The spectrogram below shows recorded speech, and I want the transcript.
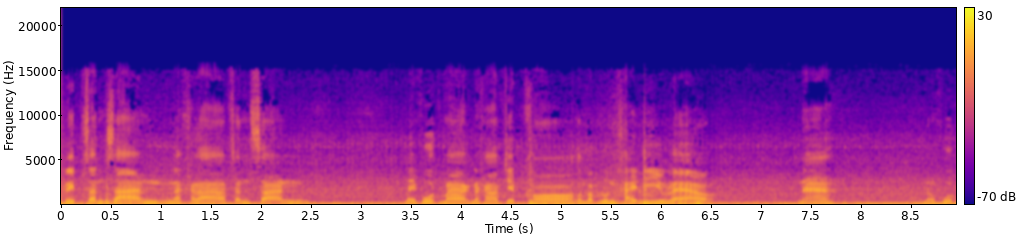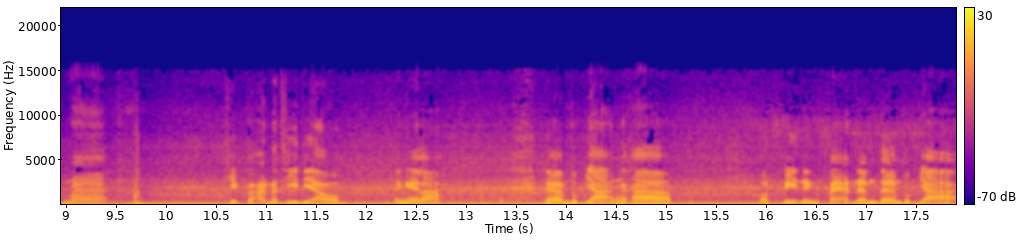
คลิปสั้นๆนะครับ สั้นๆ ไม่พูดมากนะครับ เจ็บคอสำหรับรุ่นขายดีอยู่แล้ว นะไม่ต้องพูดมาก คลิปก็อ่านาทีเดียว เป็นไงล่ะ เดิมทุกอย่างนะครับรถปี 18 เดิมเดิมทุกอย่าง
